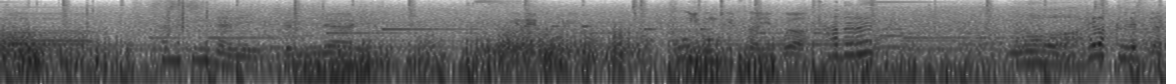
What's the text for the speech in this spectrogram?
와. 한승자리 금자리. 해외머리 오 이거 엄청 이쁘다. 이게 뭐야? 사드르 우와 헤라클레스 자리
